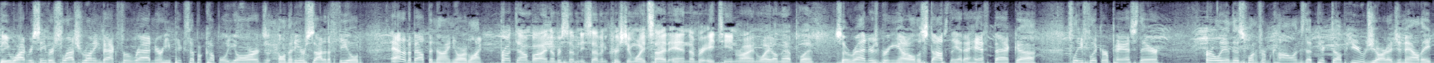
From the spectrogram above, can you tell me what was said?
the wide receiver slash running back for Radnor. He picks up a couple yards on the near side of the field at about the nine yard line. Brought down by number 77 Christian Whiteside and number 18 Ryan White on that play. So Radnor's bringing out all the stops. They had a halfback uh, flea flicker pass there early in this one from Collins that picked up huge yardage, and now they,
